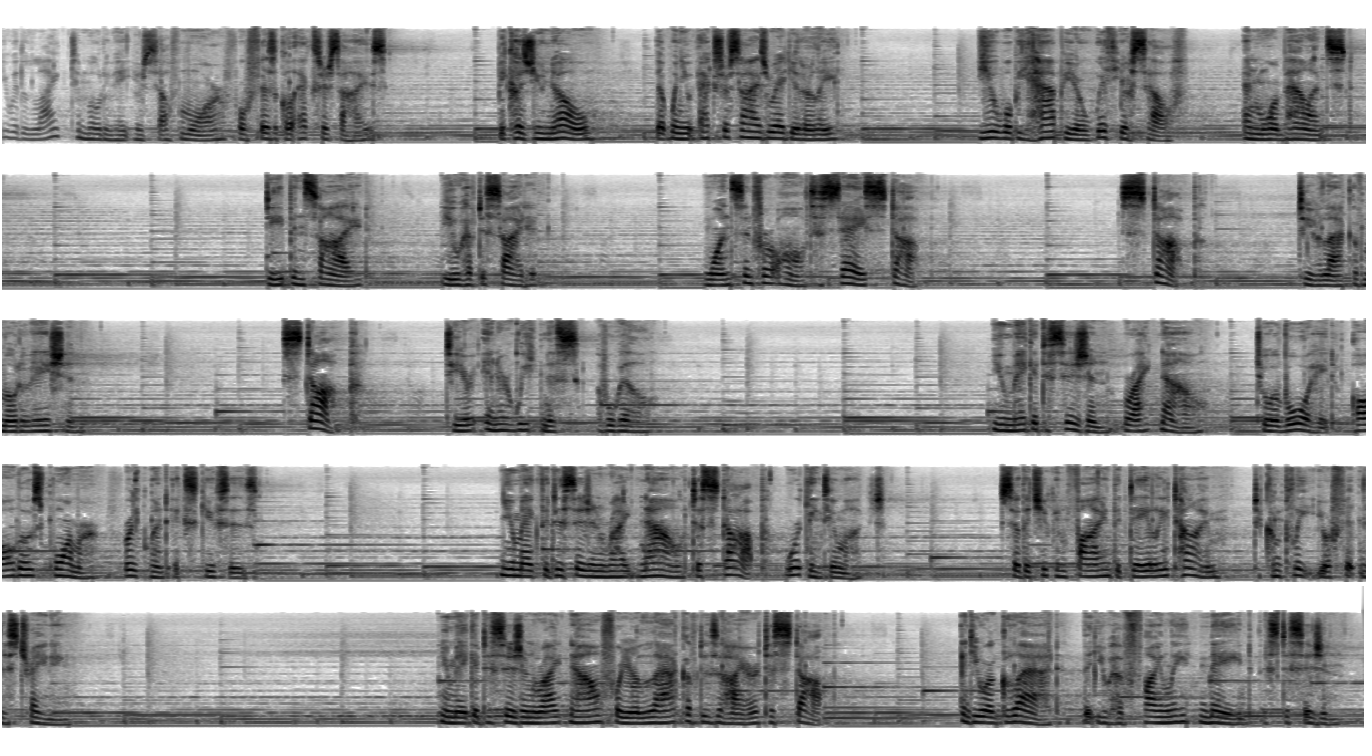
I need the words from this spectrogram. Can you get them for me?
You would like to motivate yourself more for physical exercise because you know that when you exercise regularly, you will be happier with yourself and more balanced. Deep inside, you have decided once and for all to say stop. Stop to your lack of motivation Stop to your inner weakness of will. You make a decision right now to avoid all those former frequent excuses. You make the decision right now to stop working too much so that you can find the daily time to complete your fitness training. You make a decision right now for your lack of desire to stop. And you are glad that you have finally made this decision.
